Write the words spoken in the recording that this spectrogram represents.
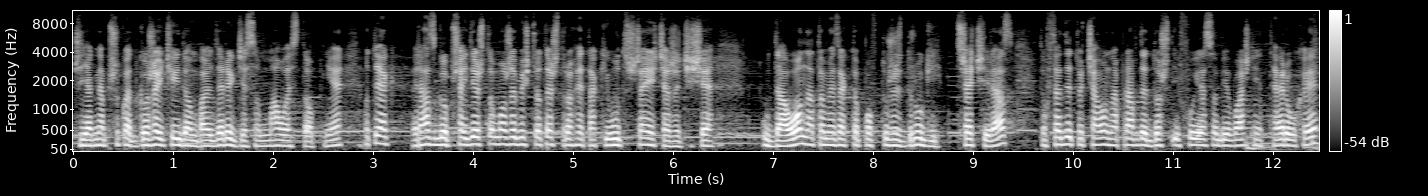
Czyli jak na przykład gorzej ci idą baldery, gdzie są małe stopnie, no to jak raz go przejdziesz, to może być to też trochę taki łód szczęścia, że ci się udało, natomiast jak to powtórzysz drugi, trzeci raz, to wtedy to ciało naprawdę doszlifuje sobie właśnie te ruchy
